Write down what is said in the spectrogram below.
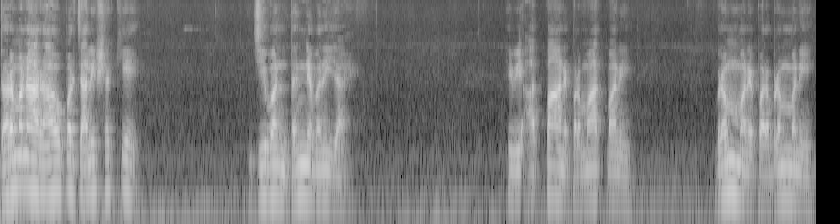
ધર્મના રાહ ઉપર ચાલી શકીએ. જીવન ધન્ય બની જાય. એવી આત્મા અને પરમાત્માની બ્રહ્મ અને પરબ્રહ્મની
